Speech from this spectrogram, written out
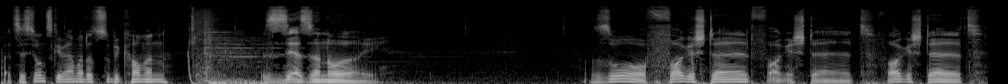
Präzisionsgewehr haben wir dazu bekommen. Sehr, sehr neu. So, vorgestellt, vorgestellt, vorgestellt.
